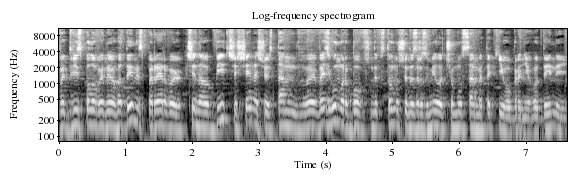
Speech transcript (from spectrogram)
дві з половиною години з перервою чи на обід, чи ще на щось. Там весь гумор був в тому, що не зрозуміло, чому саме такі обрані години і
